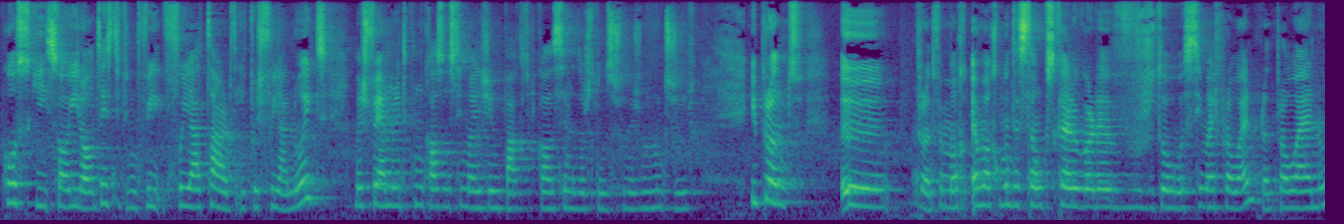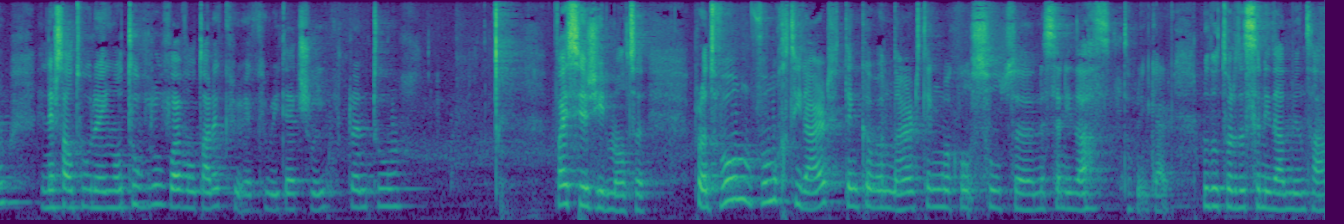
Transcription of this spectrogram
consegui só ir ontem, tipo, fui à tarde e depois fui à noite, mas foi à noite que me causou assim mais impacto por causa da cena das luzes, foi mesmo muito giro. E pronto, uh, pronto foi uma, é uma recomendação que se calhar agora vos dou assim mais para o ano, pronto, para o ano, nesta altura em outubro vai voltar a, a Creative Week, portanto vai ser giro, malta. Pronto, vou-me vou retirar, tenho que abandonar, tenho uma consulta na sanidade, estou a brincar, no doutor da sanidade mental.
